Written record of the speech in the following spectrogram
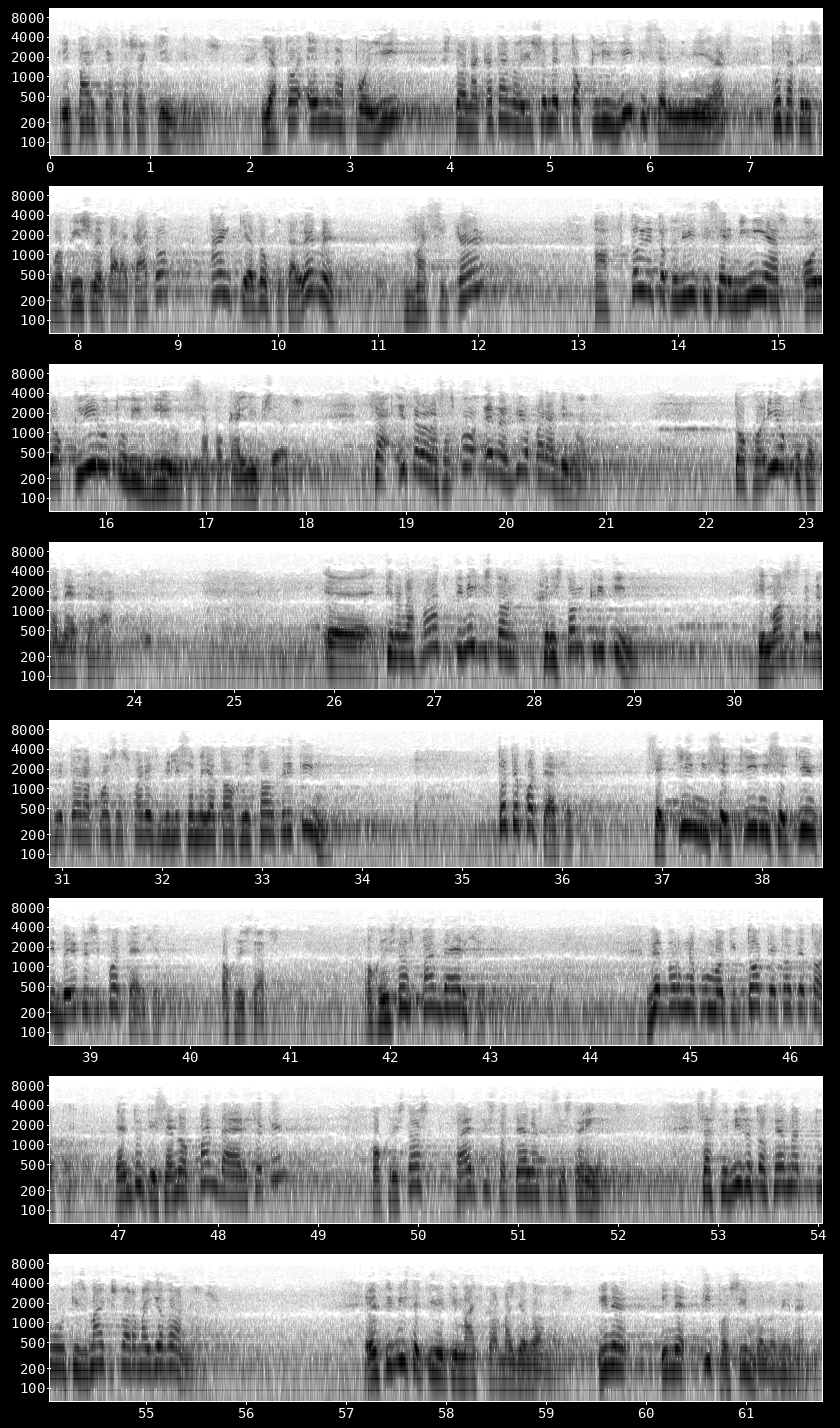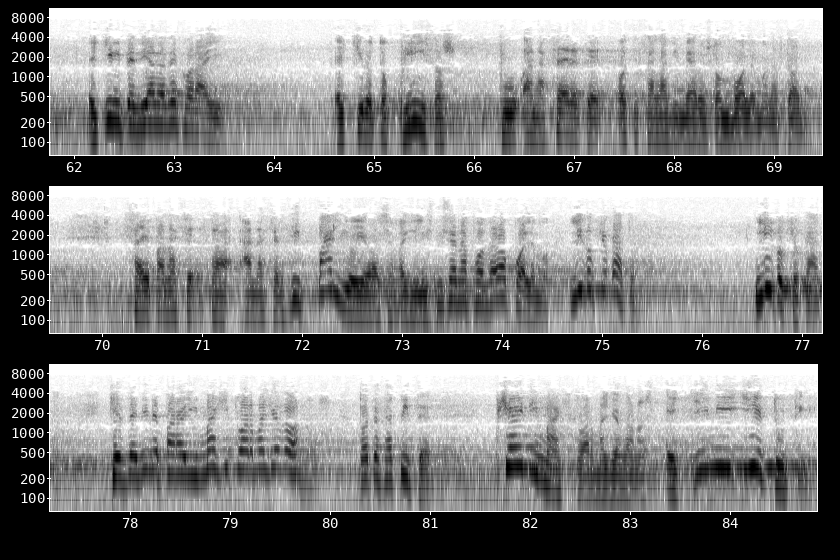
υπάρχει αυτός ο κίνδυνος. Γι' αυτό έμεινα πολύ στο να κατανοήσουμε το κλειδί της ερμηνείας που θα χρησιμοποιήσουμε παρακάτω αν και εδώ που τα λέμε βασικά αυτό είναι το κλειδί της ερμηνείας ολοκλήρου του βιβλίου της Αποκαλύψεως. Θα ήθελα να σας πω ένα-δύο παραδείγματα. Το χωρίο που σας ανέφερα ε, την αναφορά του την έχεις στον Χριστόν Κριτήν θυμόσαστε μέχρι τώρα πόσες φορές μιλήσαμε για τον Χριστόν Κριτήν τότε πότε έρχεται; Σε εκείνη, σε εκείνη, σε εκείνη την περίπτωση πότε έρχεται ο Χριστός; Ο Χριστός πάντα έρχεται. Δεν μπορούμε να πούμε ότι τότε τότε τότε. Εν τούτης, ενώ πάντα έρχεται ο Χριστός θα έρθει στο τέλος της ιστορίας. Σας θυμίζω το θέμα του, της μάχης του Αρμαγεδόνος ενθυμίστε εκείνη τη μάχη του Αρμαγεδόνος. Είναι, είναι τύπος σύμβολο είναι. Εκείνη η παιδιάδα δεν χωράει εκείνο το πλήθος που αναφέρεται ότι θα λάβει μέρος στον πόλεμο αυτόν. Θα, θα αναφερθεί πάλι ο Ιερός Ευαγγελιστής σε ένα φοβερό πόλεμο. Λίγο πιο κάτω. Λίγο πιο κάτω. Και δεν είναι παρά η μάχη του Αρμαγεδόνος. Τότε θα πείτε ποια είναι η μάχη του Αρμαγεδόνος; Εκείνη ή ετούτη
